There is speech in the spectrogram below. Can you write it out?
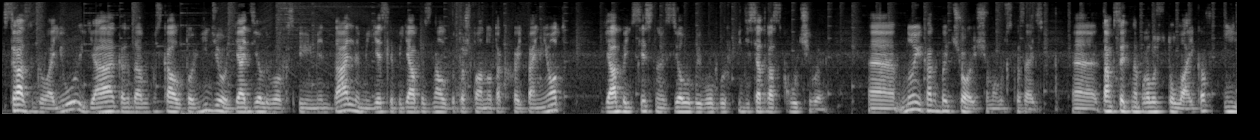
Сразу говорю, я когда выпускал то видео, я делал его экспериментальным. Если бы я бы знал бы то, что оно так хайпанет, я бы, естественно, сделал бы его бы в 50 раз круче. Э, ну и как бы, что еще могу сказать. Э, там, кстати, набралось 100 лайков и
